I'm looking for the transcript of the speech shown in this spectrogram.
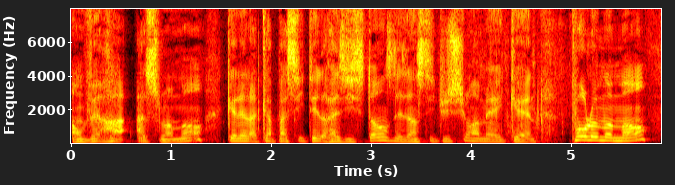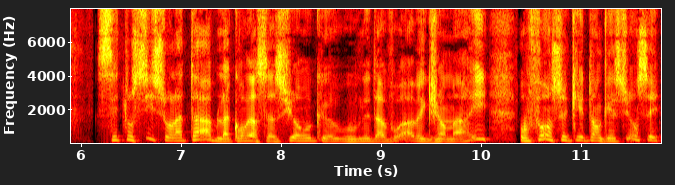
On verra à ce moment quelle est la capacité de résistance des institutions américaines. Pour le moment, c'est aussi sur la table la conversation que vous venez d'avoir avec Jean-Marie. Au fond, ce qui est en question, c'est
